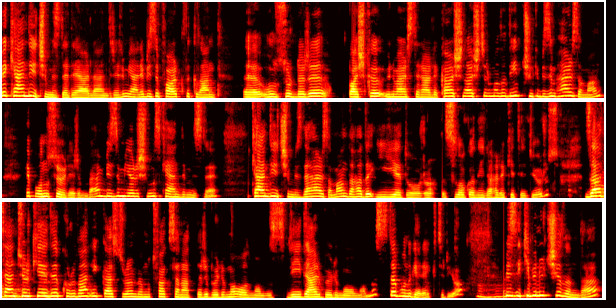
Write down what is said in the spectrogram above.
Ve kendi içimizde değerlendirelim. Yani bizi farklı kılan e, unsurları başka üniversitelerle karşılaştırmalı değil. Çünkü bizim her zaman hep onu söylerim ben. Bizim yarışımız kendimizle kendi içimizde her zaman daha da iyiye doğru sloganıyla hareket ediyoruz. Zaten hı hı. Türkiye'de kurulan ilk gastronomi ve mutfak sanatları bölümü olmamız, lider bölümü olmamız da bunu gerektiriyor. Hı hı. Biz 2003 yılında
